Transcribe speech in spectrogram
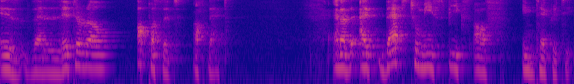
is the literal opposite of that. And I, I, that to me speaks of integrity.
